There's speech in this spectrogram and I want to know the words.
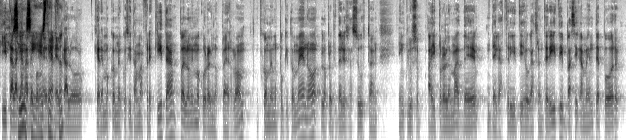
quita la sí, ganas sí, de comer. El calor, queremos comer cositas más fresquitas, pues lo mismo ocurre en los perros. Comen un poquito menos, los propietarios se asustan. Incluso hay problemas de, de gastritis o gastroenteritis, básicamente por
